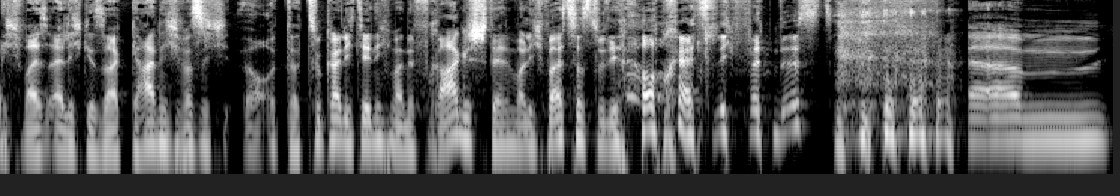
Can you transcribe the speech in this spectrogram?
ich weiß ehrlich gesagt gar nicht, was ich. Oh, dazu kann ich dir nicht mal eine Frage stellen, weil ich weiß, dass du den auch hässlich findest. ähm,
